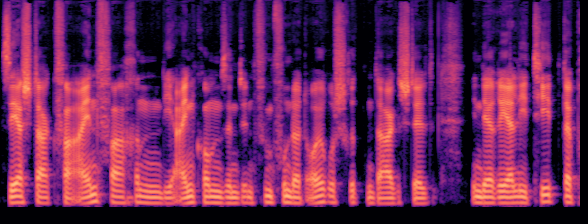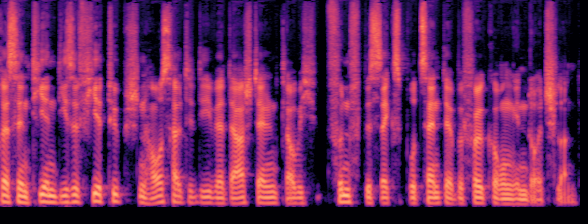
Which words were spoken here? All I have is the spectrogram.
sehr stark vereinfachen. Die Einkommen sind in 500 Euro Schritten dargestellt. In der Realität repräsentieren diese vier typischen Haushalte, die wir darstellen, glaube ich, fünf bis sechs Prozent der Bevölkerung in Deutschland.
